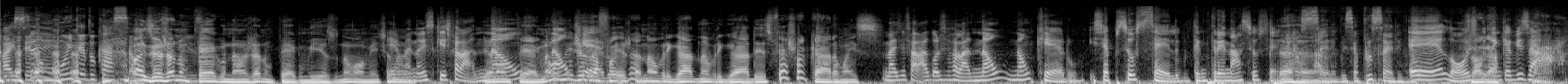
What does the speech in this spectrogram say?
Vai ser com muita educação. Mas eu já não mesmo. pego, não, já não pego mesmo. Normalmente eu é, não. mas não esqueça de falar, não, não pego. Normalmente não eu já foi, eu já não, obrigado, não, obrigado. Eles fecham a cara, mas. Mas eu falo, agora você vai falar, não, não quero. Isso é pro seu cérebro, tem que treinar seu cérebro. É, cérebro isso é pro cérebro. É, lógico, Joga. tem que avisar.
